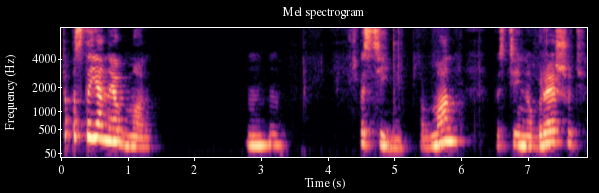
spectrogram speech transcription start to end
Та постійний обман. Угу. Постійний обман, постійно брешуть.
